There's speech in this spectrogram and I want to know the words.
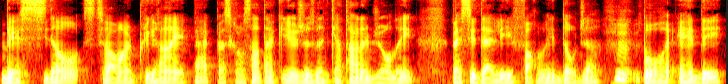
Mais sinon, si tu veux avoir un plus grand impact, parce qu'on s'entend qu'il y a juste 24 heures dans une journée, ben c'est d'aller former d'autres gens Mm. pour aider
